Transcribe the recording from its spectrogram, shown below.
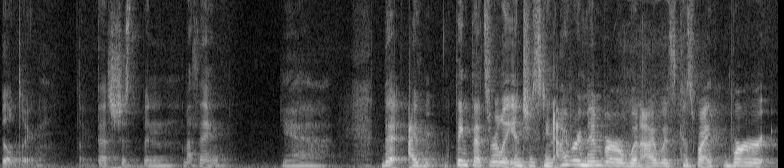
building. Like that's just been my thing. Yeah. That I think that's really interesting. I remember when I was because we're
